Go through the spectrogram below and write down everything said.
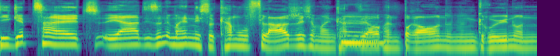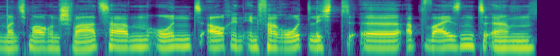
Die gibt's halt, ja, die sind immerhin nicht so camouflagig und man kann mm. sie mhm. auch in braun und in grün und manchmal auch in schwarz haben und auch in Infrarotlicht äh, abweisend, ähm,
